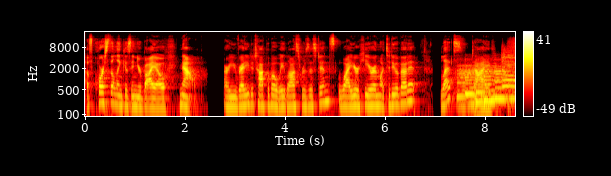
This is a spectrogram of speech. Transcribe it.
of course, the link is in your bio. Now, are you ready to talk about weight loss resistance, why you're here, and what to do about it? Let's dive in.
